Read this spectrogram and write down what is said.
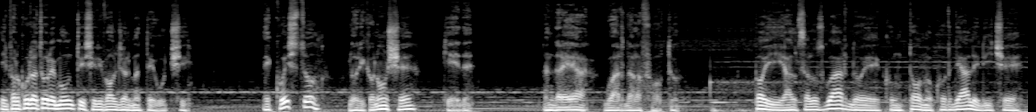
Il procuratore Monti si rivolge al Matteucci. E questo lo riconosce? chiede. Andrea guarda la foto. Poi alza lo sguardo e con tono cordiale dice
